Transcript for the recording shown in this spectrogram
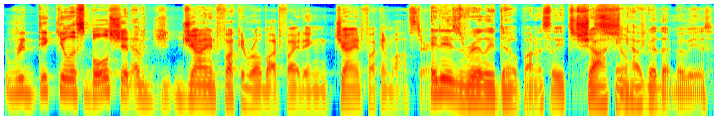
ridiculous bullshit of g- giant fucking robot fighting, giant fucking monster. it is really dope, honestly. It's shocking So how good that movie is.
